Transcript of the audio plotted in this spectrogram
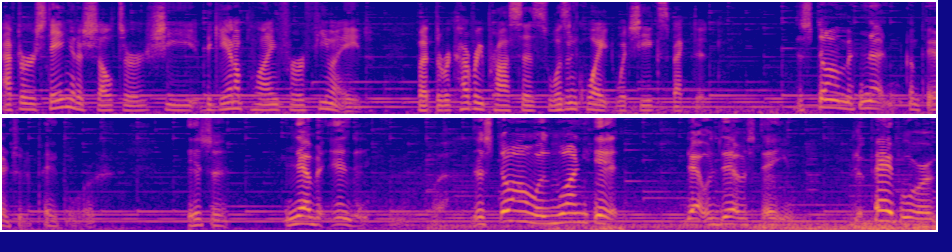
After staying at a shelter, she began applying for FEMA aid, but the recovery process wasn't quite what she expected. The storm is nothing compared to the paperwork. It's a never ending. The storm was one hit that was devastating. The paperwork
